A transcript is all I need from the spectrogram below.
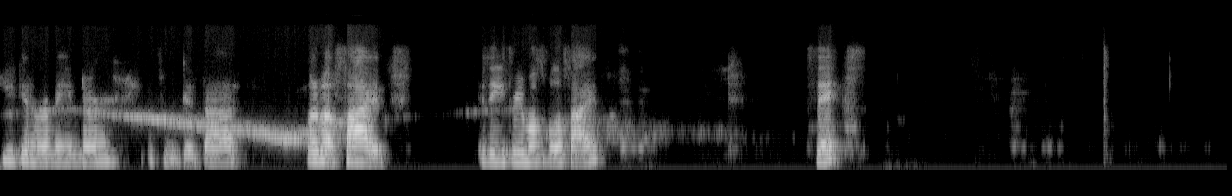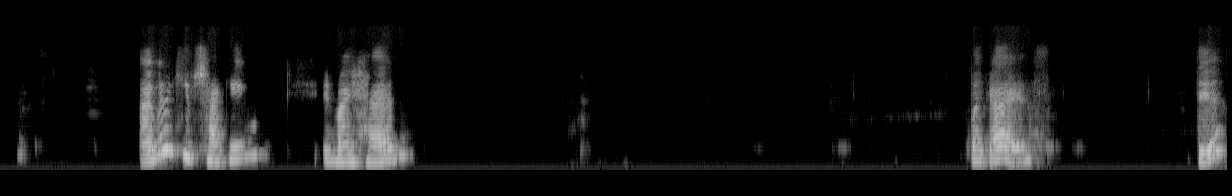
you get a remainder if we did that. What about five? Is 83 a multiple of five? Six. I'm gonna keep checking in my head. But guys, this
